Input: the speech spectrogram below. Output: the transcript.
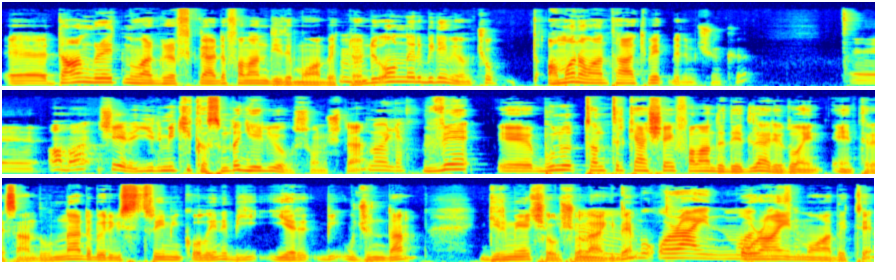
e, downgrade mi var grafiklerde falan diye de muhabbet döndü. Onları bilemiyorum. Çok aman aman takip etmedim çünkü. E, ama şeyde 22 Kasım'da geliyor bu sonuçta. Böyle. Ve e, bunu tanıtırken şey falan da dediler ya da o en, enteresandı. Bunlar da böyle bir streaming olayına bir yer bir ucundan girmeye çalışıyorlar Hmm, gibi. Bu Orion muhabbeti. Orion muhabbeti.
